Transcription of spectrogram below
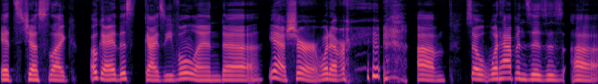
it's just like, okay, this guy's evil and uh yeah, sure, whatever. um so what happens is is uh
